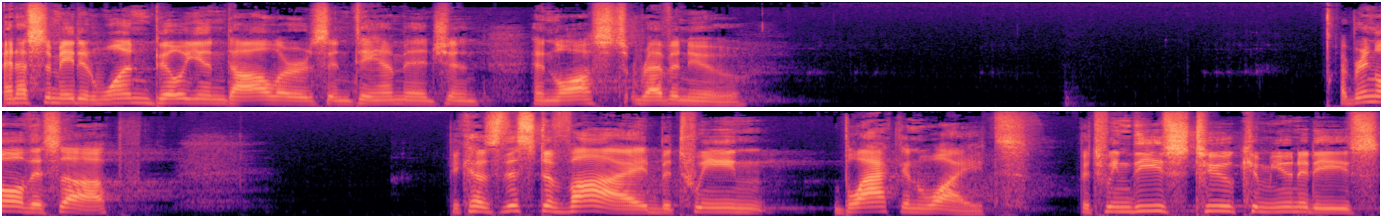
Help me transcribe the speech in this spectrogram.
an estimated $1 billion in damage and, and lost revenue. I bring all this up because this divide between black and white, between these two communities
